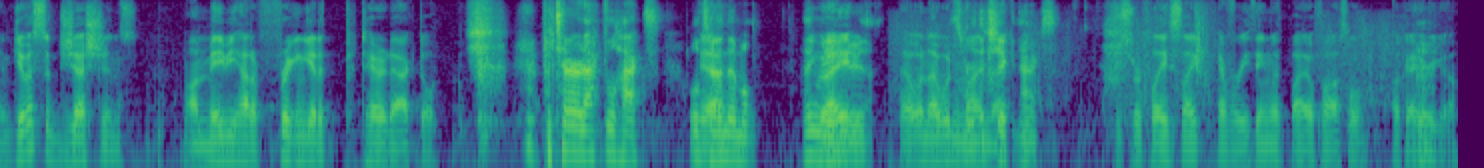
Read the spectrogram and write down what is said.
and give us suggestions on maybe how to friggin' get a pterodactyl. pterodactyl hacks. We'll Yeah. turn them on. I think we need to do that. That one I wouldn't Screw the mind that. chicken hacks. Just replace like everything with biofossil. Okay, here we go.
